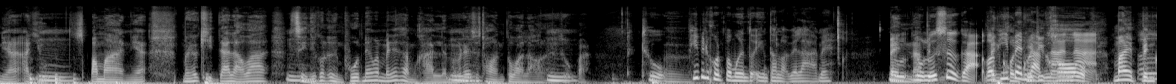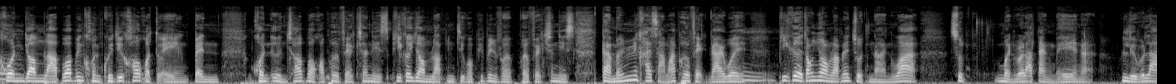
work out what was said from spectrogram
เนี้ยอายุประมาณเนี้ยมันก็คิดได้แล้วว่าสิ่งที่คนอื่นพูดแม่งมันไม่ได้สำคัญเลยมันไม่ได้สะท้อนตัวเราเลยถูกปะถูกพี่เป็นคนประเมินตัวเองตลอดเวลาไหมห เป็นนูนะหนูรู้สึกอะว่าพี่เป็นแบบนั้น critical อะไม่เป็นคนยอมรับว่าเป็นคน critical กับตัวเอง เป็นคนอื่นชอบบอกว่า perfectionist พี่ก็ยอมรับจริงๆว่าพี่เป็น perfectionist แต่มันไม่มีใครสามารถ perfect ได้เว้ย พี่ก็เลยต้องยอมรับในจุดนั้นว่าสุดเหมือนเวลาแต่งเพลงอะหรือเวลา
